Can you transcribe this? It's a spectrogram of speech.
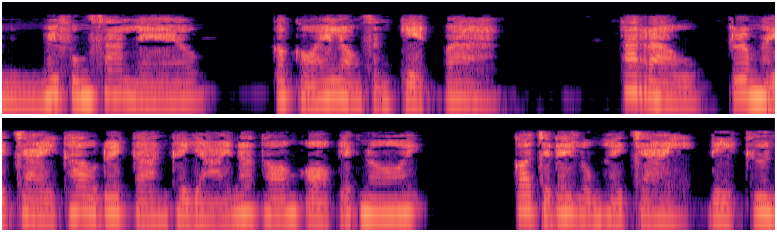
นไม่ฟุ้งซ่านแล้ว ก็ขอให้ลองสังเกตว่า ถ้าเราเริ่มหายใจเข้าด้วยการขยายหน้าท้องออกเล็กน้อย ก็จะได้ลมหายใจดีขึ้น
